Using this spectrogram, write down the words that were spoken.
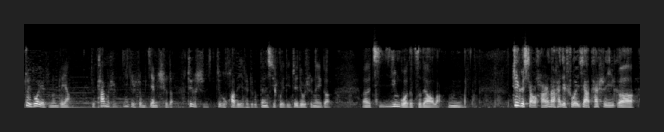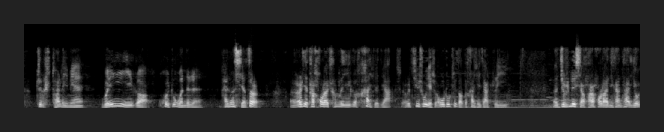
最多也只能这样，就他们是一直这么坚持的，这个是这个画的也是这个单膝跪地，这就是那个呃英国的资料了，嗯，这个小孩呢还得说一下，他是一个这个使团里面唯一一个会中文的人，还能写字儿。而且他后来成了一个汉学家，而据说也是欧洲最早的汉学家之一。呃，就是那小孩后来，你看他由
